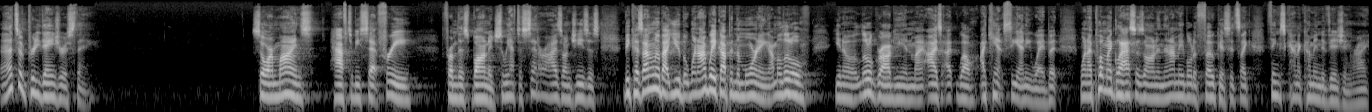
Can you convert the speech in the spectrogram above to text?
that's a pretty dangerous thing. So our minds have to be set free from this bondage. So we have to set our eyes on Jesus. Because I don't know about you, but when I wake up in the morning, I'm a little, you know, a little groggy and my eyes, I, well, I can't see anyway. But when I put my glasses on and then I'm able to focus, it's like things kind of come into vision, right?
